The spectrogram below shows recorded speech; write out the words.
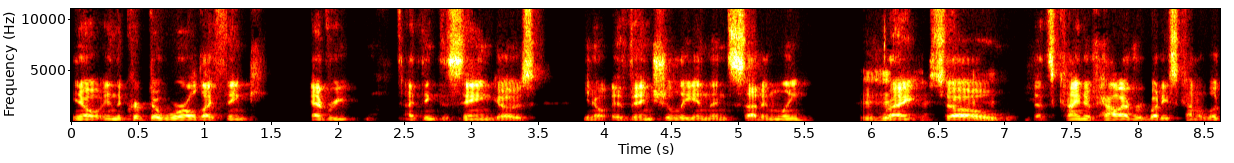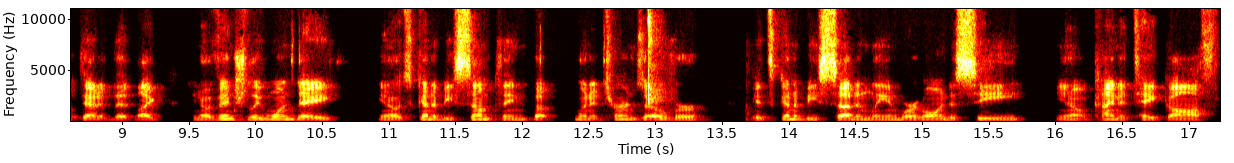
you know, in the crypto world, I think every, I think the saying goes, you know, eventually and then suddenly. Mm-hmm. Right. So mm-hmm. that's kind of how everybody's kind of looked at it that, like, you know, eventually one day, you know, it's going to be something, but when it turns over, it's going to be suddenly, and we're going to see, you know, kind of take off,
